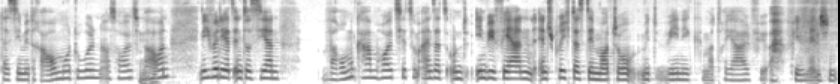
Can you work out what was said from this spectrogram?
das Sie mit Raummodulen aus Holz mhm. bauen. Mich würde jetzt interessieren, Warum kam Holz hier zum Einsatz und inwiefern entspricht das dem Motto mit wenig Material für viele Menschen?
